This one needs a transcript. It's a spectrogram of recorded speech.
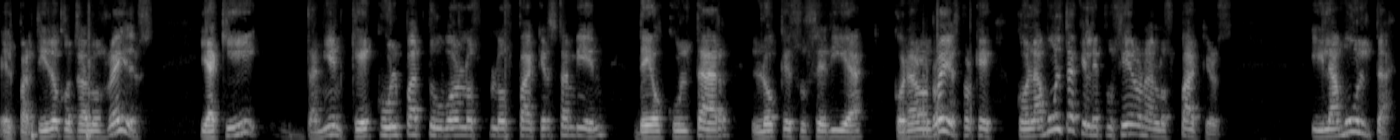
el partido contra los Raiders. Y aquí también, ¿qué culpa tuvo los, los Packers también de ocultar lo que sucedía con Aaron Rodgers? Porque con la multa que le pusieron a los Packers y la multa,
